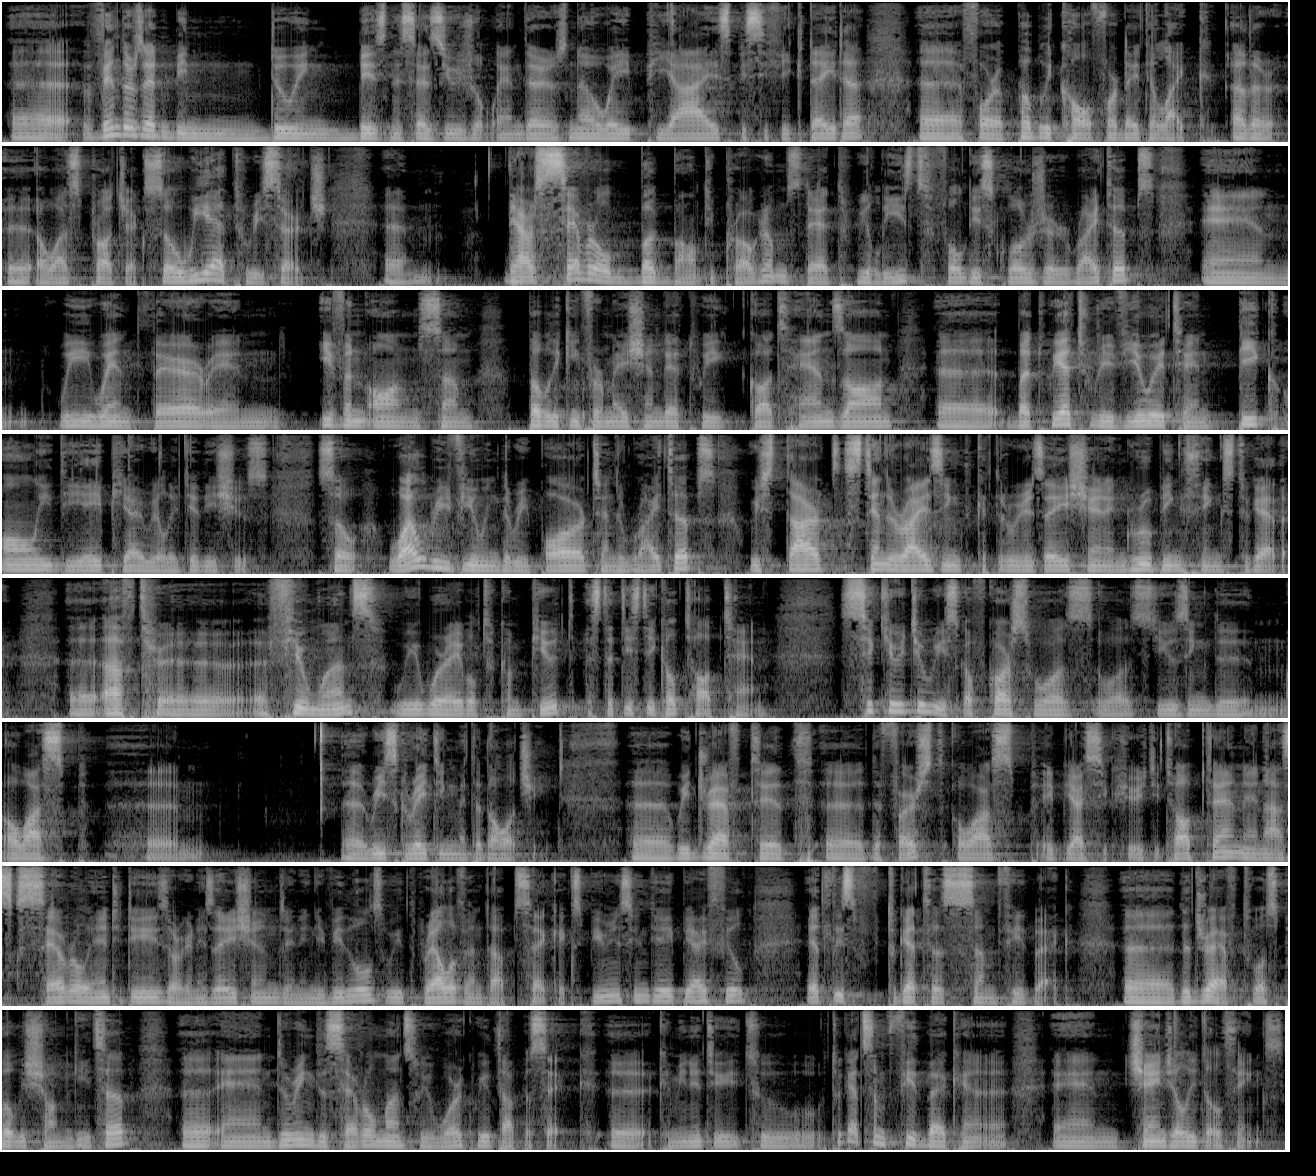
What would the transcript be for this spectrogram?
Uh, vendors had been doing business as usual and there's no API specific data uh, for a public call for data like other uh, OWASP projects. So we had to research. Um, there are several bug bounty programs that released full disclosure write-ups and we went there and even on some public information that we got hands on, uh, but we had to review it and pick only the API related issues. So while reviewing the reports and the write-ups, we start standardizing the categorization and grouping things together after uh, a few months, we were able to compute a statistical top 10. Security risk, of course, was, was using the um, OWASP um, uh, risk rating methodology. Uh, we drafted uh, the first OWASP API Security Top 10 and asked several entities, organizations, and individuals with relevant AppSec experience in the API field, at least to get us some feedback. Uh, the draft was published on GitHub, uh, and during the several months we worked with AppSec uh, community to, to get some feedback uh, and change a little things.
